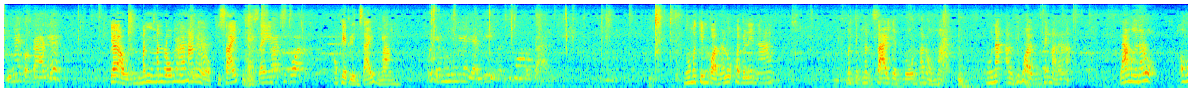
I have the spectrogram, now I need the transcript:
ถึงไงปากกาเด้อ จะเอา มันมันล้มนะฮะเนี่ยขี้ไส้ขี้ไส้มาที่บอดเอาเพชรเหลี่ยมไส้ของลังหนูมากินก่อนนะลูกค่อยไปเล่นนะ มันจะมันทรายจะโดนขนมอะหนูนะเอาพี่พลอยเพชรมาแล้วน่ะ ล้างมือนะลูกโอ้โห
